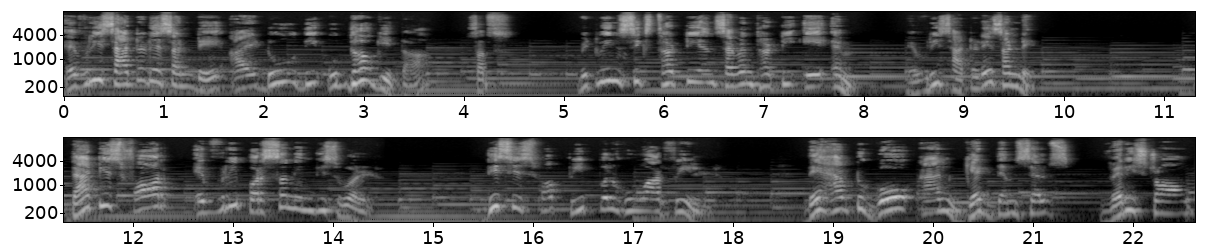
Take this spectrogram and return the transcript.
Every Saturday, Sunday, I do the Uddhav Gita satsang between 6:30 and 7:30 a.m. every Saturday, Sunday. That is for every person in this world. This is for people who are field. They have to go and get themselves very strong,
